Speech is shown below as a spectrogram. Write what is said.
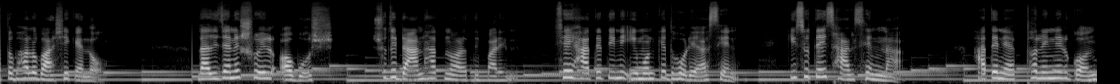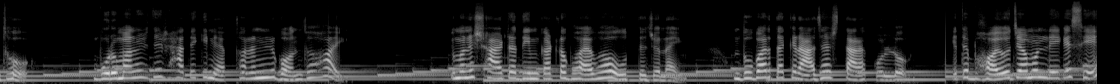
এত ভালোবাসে কেন? দাদিজানের শরীর অবশ, শুধু ডান হাত নড়াতে পারেন। সেই হাতে তিনি ইমনকে ধরে আসেন কিছুতেই ছাড়ছেন না। হাতে ন্যাপথলিনের গন্ধ, বুড়ো মানুষদের হাতে কি ন্যাপথলিনের গন্ধ হয়? ইমনের সারাটা দিন কাটলো ভয়াবহ উত্তেজনায়। দুবার তাকে রাজহাঁস তাড়া করল। এতে ভয়ও যেমন লেগেছে,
